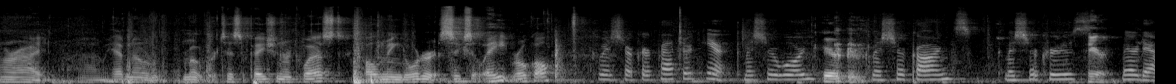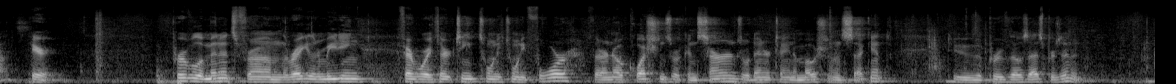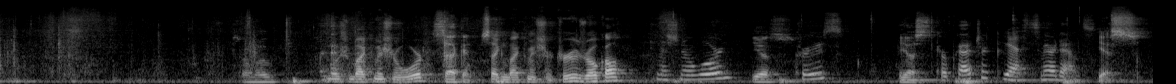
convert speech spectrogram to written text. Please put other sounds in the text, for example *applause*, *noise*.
All right, uh, we have no remote participation request. Call the meeting to order at 6:08. Roll call. Commissioner Kirkpatrick? Here. Commissioner Ward? Here. Commissioner Carnes? Commissioner Cruz? Here. Mayor Downs? Here. Approval of minutes from the regular meeting, February 13th, 2024. If there are no questions or concerns, would entertain a motion and second to approve those as presented. So moved. Motion by Commissioner Ward, Second. second by Commissioner Cruz. Roll call. Commissioner Ward? Yes. Cruz? Yes. Kirkpatrick? Yes. Mayor Downs? Yes.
